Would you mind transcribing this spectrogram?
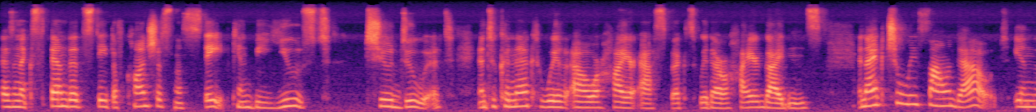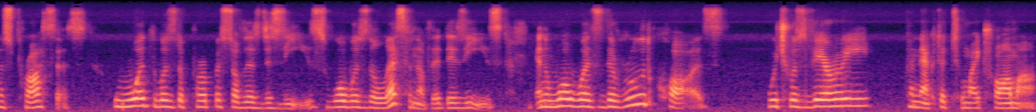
as an expanded state of consciousness state, can be used to do it and to connect with our higher aspects, with our higher guidance. And I actually found out in this process what was the purpose of this disease, what was the lesson of the disease, and what was the root cause, which was very connected to my trauma,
